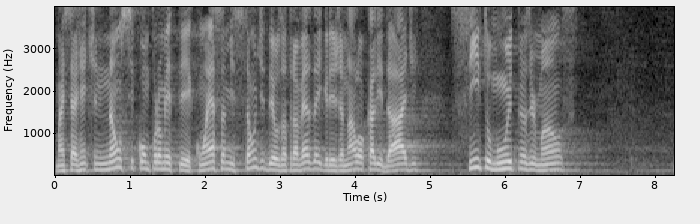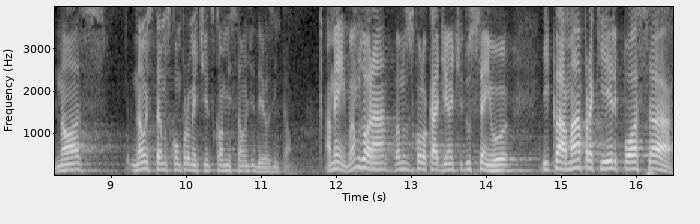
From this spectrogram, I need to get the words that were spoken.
Mas se a gente não se comprometer com essa missão de Deus através da igreja na localidade, sinto muito, meus irmãos, nós não estamos comprometidos com a missão de Deus, então. Amém? Vamos orar, vamos nos colocar diante do Senhor e clamar para que Ele possa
